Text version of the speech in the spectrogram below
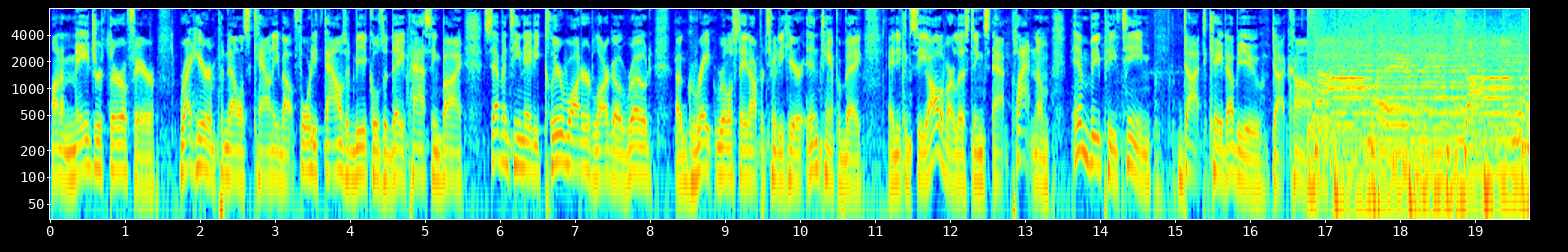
on a major thoroughfare right here in Pinellas County. About 40,000 vehicles a day passing by. 1780 Clearwater Largo Road. A great real estate opportunity here in Tampa Bay. And you can see all of our listings at platinummvpteam.kw.com. Somewhere, somewhere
